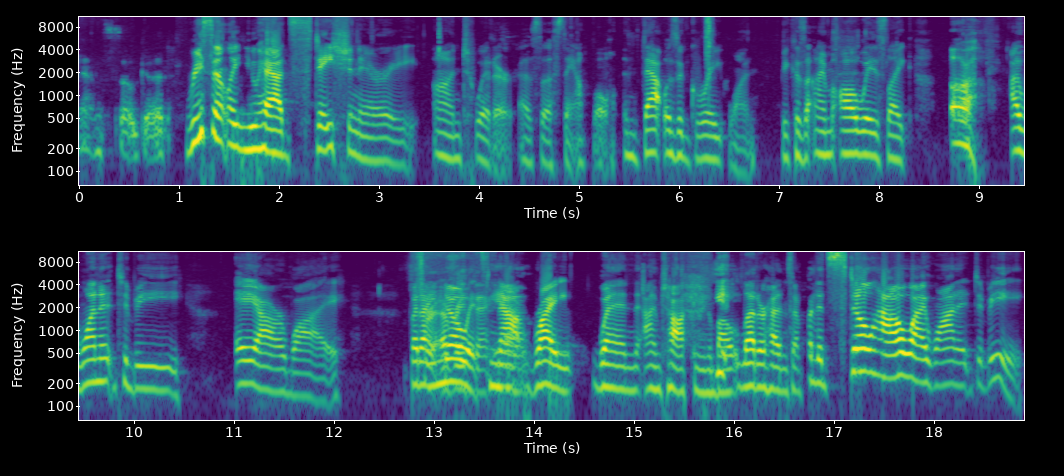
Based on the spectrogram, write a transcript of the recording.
And so good. Recently, you had stationary on Twitter as a sample, and that was a great one because I'm always like, ugh, I want it to be A R Y, but I know it's not yeah. right when I'm talking about letterhead and stuff, but it's still how I want it to be.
